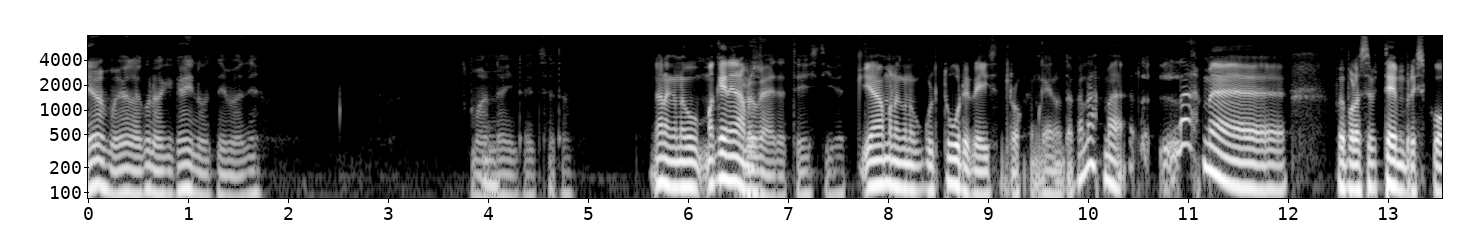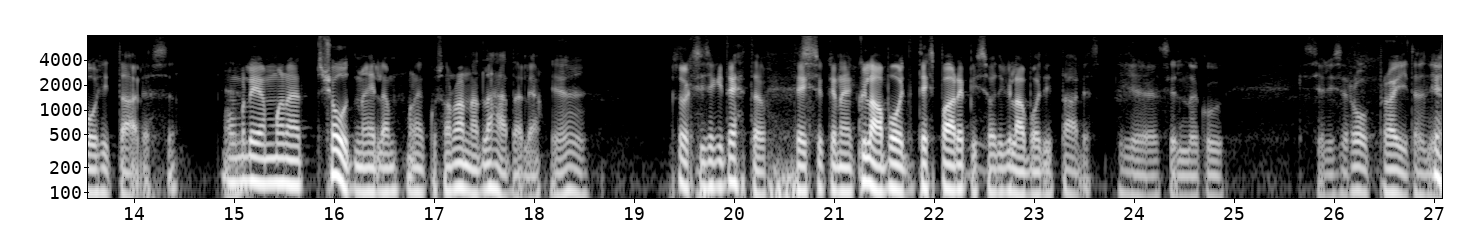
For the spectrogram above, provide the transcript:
jah, ma ei ole kunagi käinud niimoodi. ma olen mm. näinud ainult seda ma olen nagu, ma käin enamus. rõvedat Eesti vett. ja ma olen nagu kultuurireisidel rohkem käinud, aga lähme, lähme võib-olla septembris koos Itaaliasse. ma leian mõned show'd meile, mõned, kus on rannad lähedal ja yeah. see oleks isegi tehtav, teeks siukene külapood, teeks paar episoodi külapoodi Itaalias. ja see on nagu, see oli, see Rob Brydon ja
